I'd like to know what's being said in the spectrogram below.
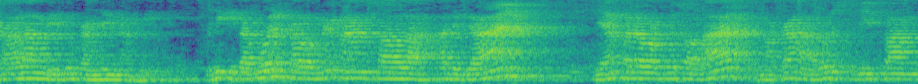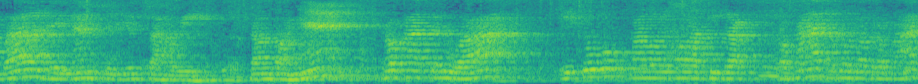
salam itu kanjeng Nabi. Jadi kita pun kalau memang salah adegan ya pada waktu sholat maka harus ditambal dengan sujud sahwi. Contohnya rokaat kedua itu kalau sholat tiga rokaat atau empat rokaat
